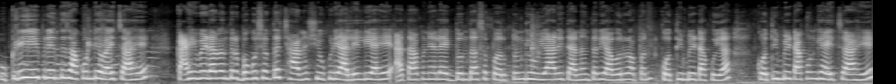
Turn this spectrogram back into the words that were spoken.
उकडी येईपर्यंत झाकून ठेवायचं आहे. काही वेळानंतर बघू शकता छान अशी उकडी आलेली आहे. आता आपण याला एक दोनदा असं परतून घेऊया आणि त्यानंतर यावरून आपण कोथिंबीर टाकूया. कोथिंबीर टाकून घ्यायचं आहे.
